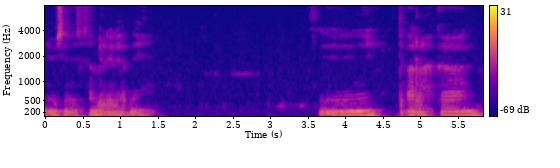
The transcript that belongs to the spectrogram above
ini bisa, bisa sambil lihat nih. Sini kita arahkan.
